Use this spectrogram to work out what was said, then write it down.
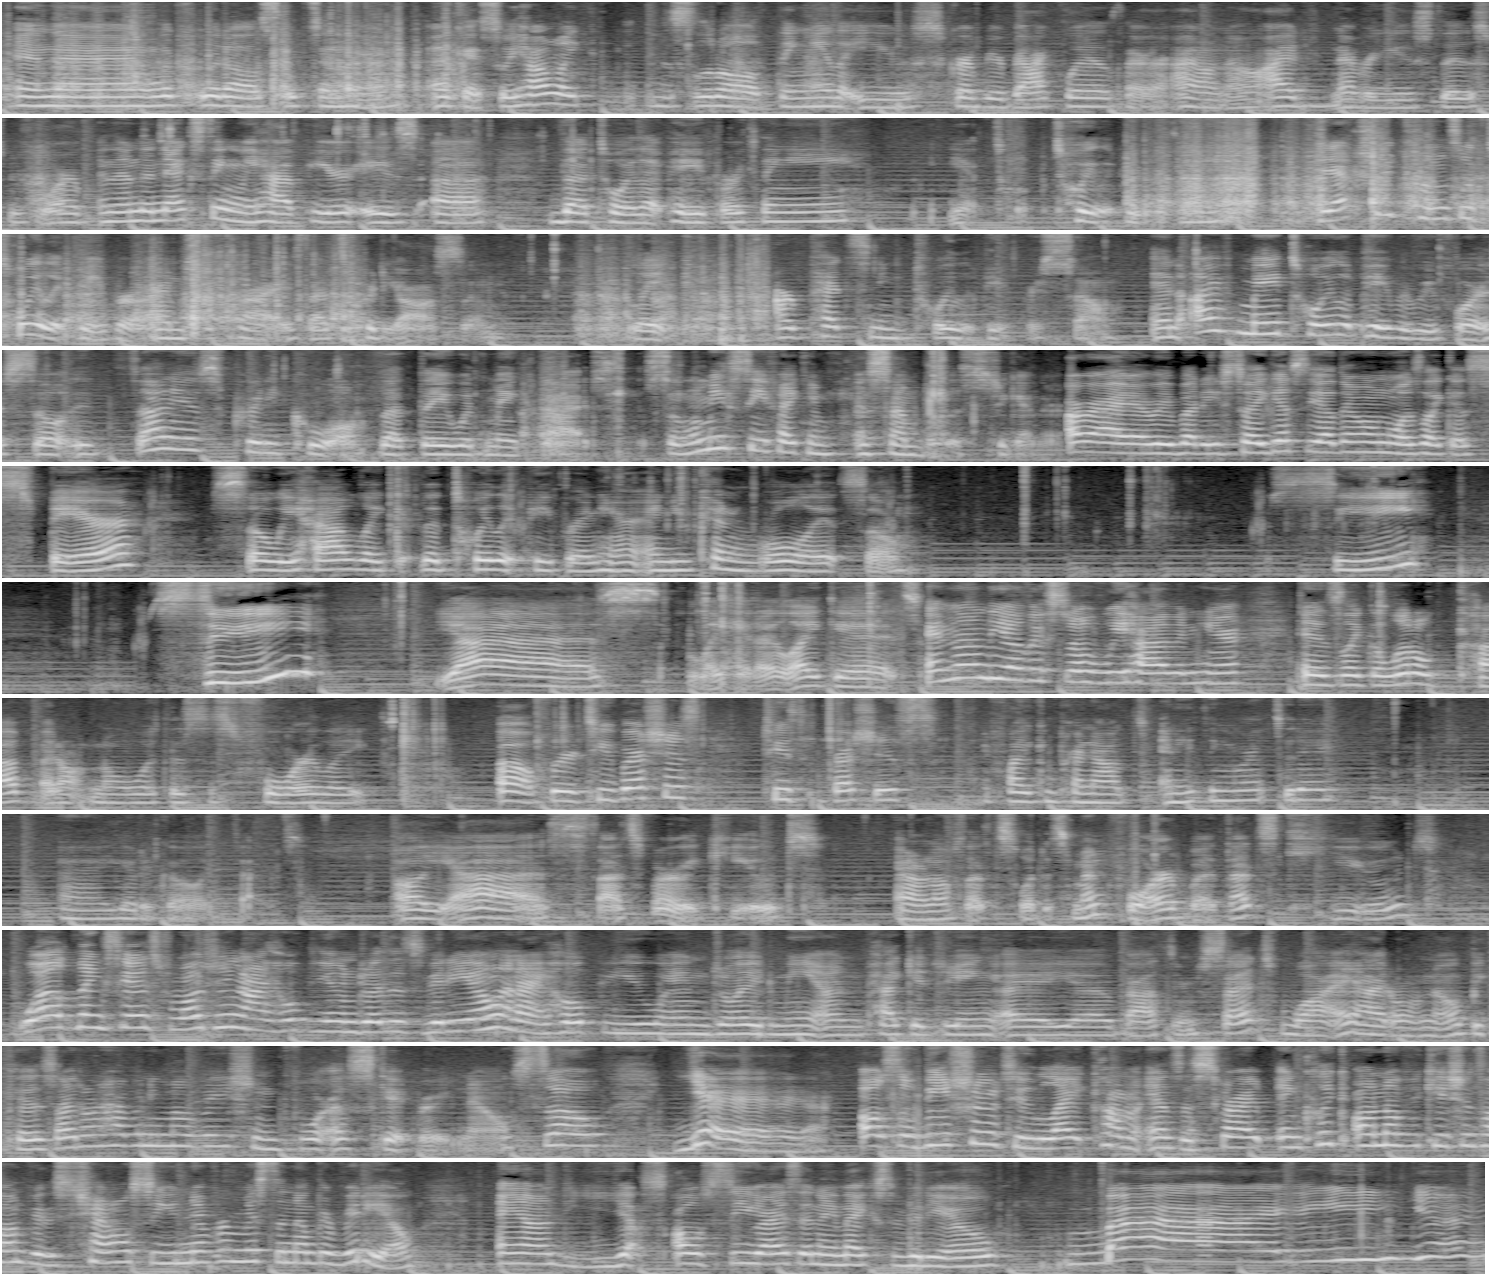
And then what, what else? What's in here? Okay, so we have like this little thingy that you scrub your back with, or I don't know. I've never used this before. And then the next thing we have here is uh, the toilet paper thingy. Yeah, to toilet paper thingy. It actually comes with toilet paper. I'm surprised. That's pretty awesome. Like, our pets need toilet paper, so. And I've made toilet paper before, so it, that is pretty cool that they would make that. So let me see if I can assemble this together. All right, everybody, so I guess the other one was like a spare. So we have like the toilet paper in here, and you can roll it, so. See? See? Yes, I like it, I like it. And then the other stuff we have in here is like a little cup. I don't know what this is for, like Oh, for toothbrushes, toothbrushes, if I can pronounce anything right today, uh, you gotta go like that. Oh yes, that's very cute. I don't know if that's what it's meant for, but that's cute. Well, thanks guys for watching. I hope you enjoyed this video, and I hope you enjoyed me unpackaging a uh, bathroom set. Why? I don't know, because I don't have any motivation for a skit right now. So, yeah! Also, be sure to like, comment, and subscribe, and click on notifications on for this channel so you never miss another video. And yes, I'll see you guys in the next video. Bye! Yay!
